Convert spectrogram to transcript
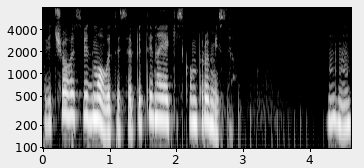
від чогось відмовитися, піти на якісь компроміси. Угу.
